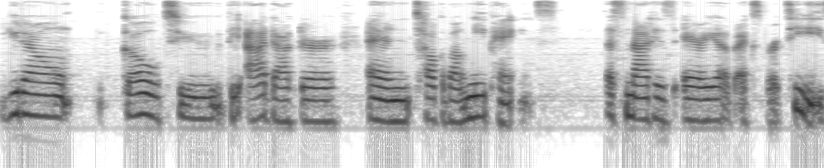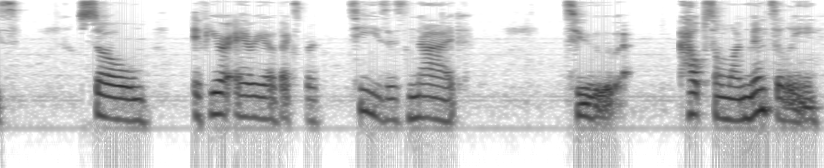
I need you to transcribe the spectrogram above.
you don't go to the eye doctor and talk about knee pains. That's not his area of expertise. So, if your area of expertise is not to help someone mentally,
